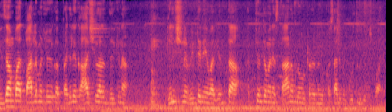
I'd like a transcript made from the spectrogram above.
నిజామాబాద్ పార్లమెంట్లో యొక్క ప్రజల యొక్క ఆశీర్వాదం దొరికిన గెలిచిన వెంటనే వారికి ఎంత అత్యంతమైన స్థానంలో ఉంటాడని ఒక్కసారి మేము గుర్తుకు తెచ్చుకోవాలి.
